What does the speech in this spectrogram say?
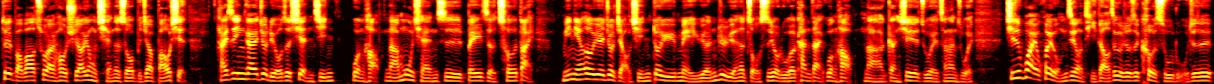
对宝宝出来后需要用钱的时候比较保险，还是应该就留着现金？问号。那目前是背着车贷。明年二月就缴清，对于美元、日元的走势又如何看待？问号。那感谢诸位，赞叹诸位。其实外汇我们之前有提到，这个就是克苏鲁，就是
